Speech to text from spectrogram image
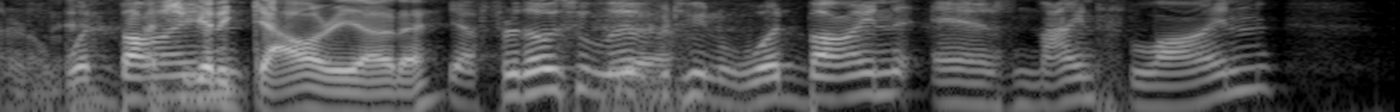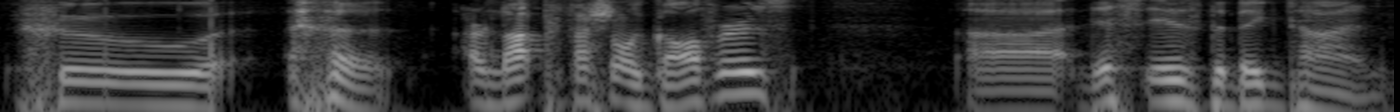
I don't know, Woodbine. I should get a gallery out, eh? Yeah, for those who live Yeah. between Woodbine and Ninth Line, who are not professional golfers, uh, this is the big time.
